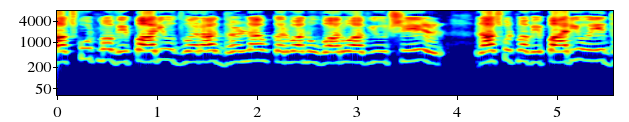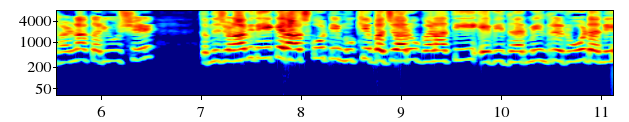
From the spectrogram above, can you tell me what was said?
રાજકોટમાં વેપારીઓ દ્વારા ધરણા કરવાનો વારો આવ્યો છે. રાજકોટમાં વેપારીઓએ ધરણા કર્યું છે. તમને જણાવી દઈએ કે રાજકોટની મુખ્ય બજારો ગણાતી એવી ધર્મેન્દ્ર રોડ અને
